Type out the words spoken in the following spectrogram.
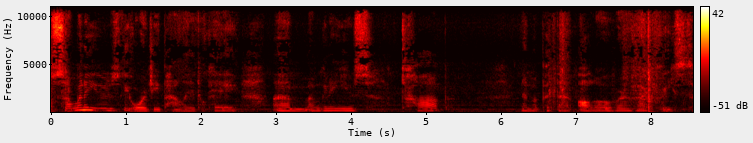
So i'm gonna use the orgy palette okay? Um i'm gonna use top and i'm gonna put that all over my face.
